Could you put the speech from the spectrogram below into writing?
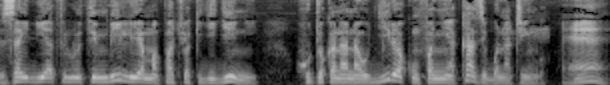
zaidi ya thuluthi mbili ya mapato ya kijijini hutokana na ujira wa kumfanyia kazi Bwana Tingo. Eh,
